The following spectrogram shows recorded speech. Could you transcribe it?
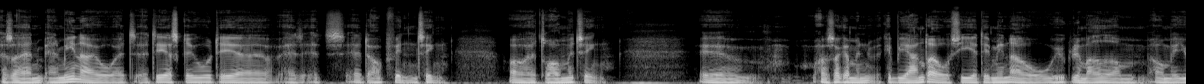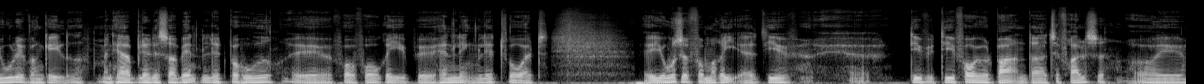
Altså, han, han mener jo, at, at det at skrive, det er at, at, at opfinde ting og at drømme ting. Øh, og så kan, man, kan vi andre jo sige, at det minder jo uhyggeligt meget om, om juleevangeliet. Men her bliver det så vendt lidt på hovedet øh, for at foregribe øh, handlingen lidt, hvor at øh, Josef og Maria, de, øh, de, de får jo et barn, der er til frelse, og, øh,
